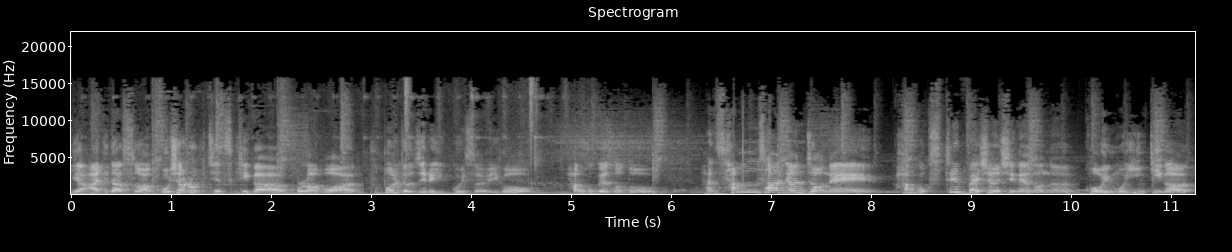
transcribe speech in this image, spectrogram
이 아디다스와 고샤 루브친스키가 collabo한 풋볼 저지를 입고 있어요. 이거 한국에서도 한 3, 4년 전에 한국 street 패션 scene에서는 거의 뭐 인기가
